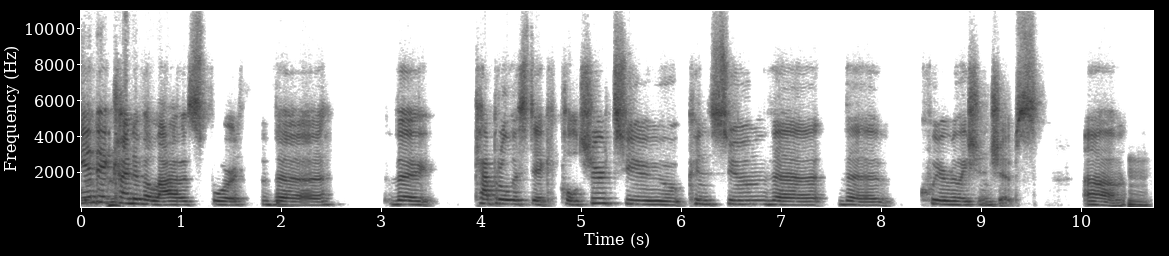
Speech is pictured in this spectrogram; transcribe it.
and it kind of allows for the the capitalistic culture to consume the the queer relationships um, mm.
